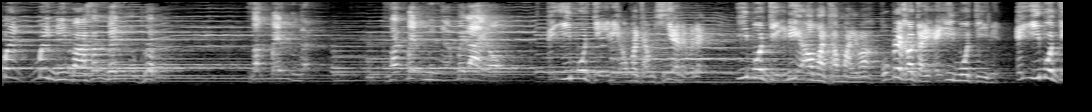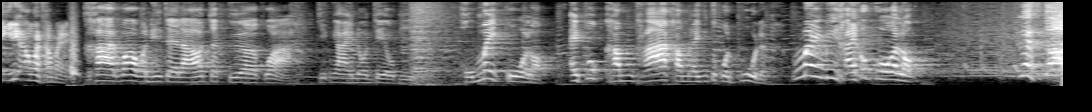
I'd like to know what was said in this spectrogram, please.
ไม่ไม่มีมาสักเม็ดเพื่อนสักเม็ดหนึงอะสักเม็ดหนึ่งอะไม่ได้หรอกไออีโมจินี่เอามาทำเคี้ยอะไรวะเนี่ยอีโมจินี่เอามาทำไมวะ ผมไม่เข้าใจไออีโมจินี่ไออีโมจินี่เอามาทำไม คาดว่าวันนี้ใจร้าวจะเกลือกว่าจิงายโนน JLP ผมไม่กลัวหรอก ไอพวกคำท้าคำอะไรที่ทุกคนพูดอะไม่มีใครเขากลัวกันหรอก let's go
